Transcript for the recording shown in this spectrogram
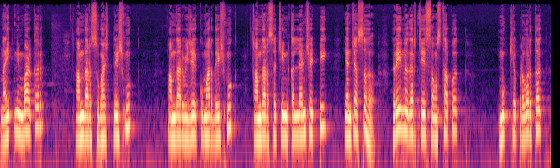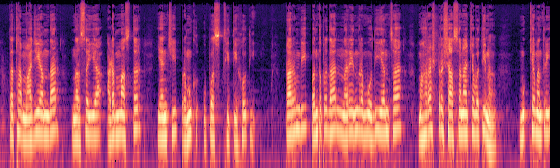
नाईक निंबाळकर आमदार सुभाष देशमुख आमदार विजयकुमार देशमुख आमदार सचिन कल्याण शेट्टी यांच्यासह रेनगरचे संस्थापक मुख्य प्रवर्तक तथा माजी आमदार नरसय्या अडममास्तर यांची प्रमुख उपस्थिती होती. प्रारंभी पंतप्रधान नरेंद्र मोदी यांचा महाराष्ट्र शासनाच्या वतीनं मुख्यमंत्री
